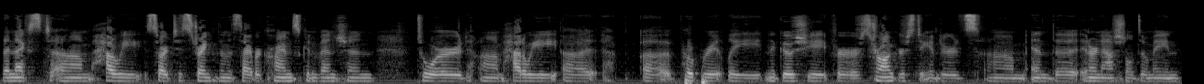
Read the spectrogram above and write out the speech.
the next, um, how do we start to strengthen the Cyber Crimes Convention toward um, how do we uh, appropriately negotiate for stronger standards um, in the international domain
